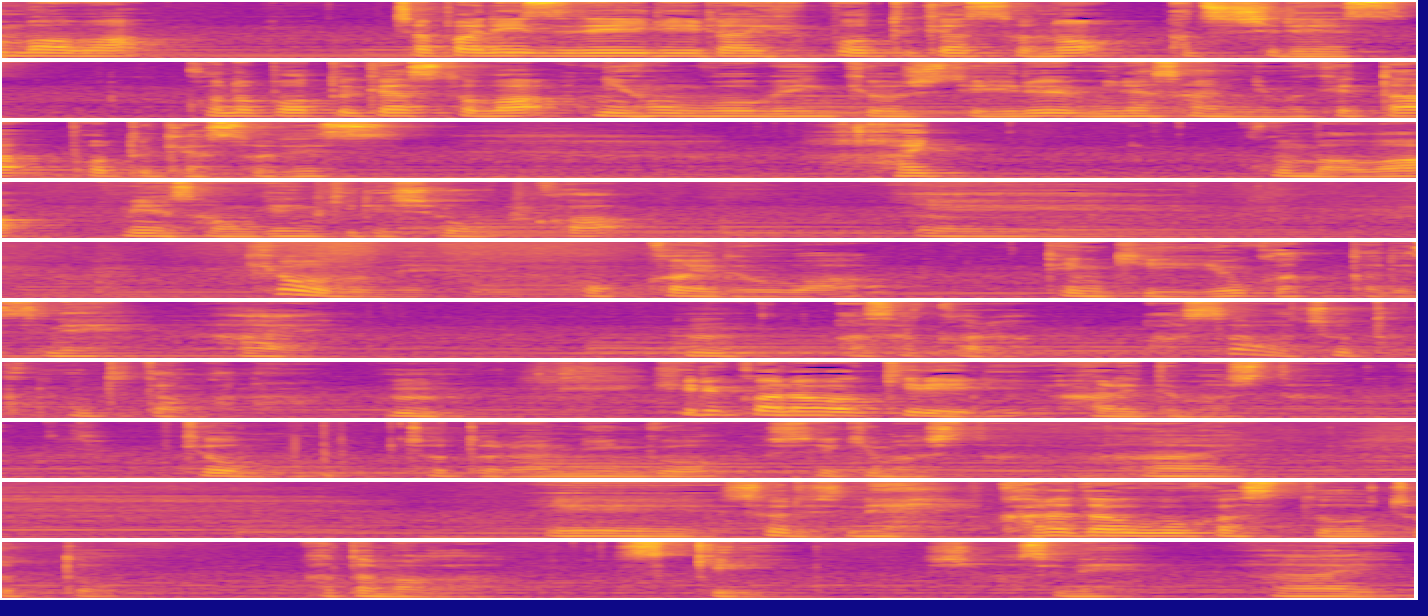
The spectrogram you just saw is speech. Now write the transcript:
こんばんは。ジャパニーズデイリーライフポッドキャストのあつしです。このポッドキャストは日本語を勉強している皆さんに向けたポッドキャストです。はい。こんばんは。皆さんお元気でしょうか？えー今日のね、北海道は天気良かったですね。はい。うん、朝から、朝はちょっと曇ってたんかな。うん。昼からは綺麗に晴れてました。今日もちょっとランニングをしてきました。はい。えーそうですね。体を動かすとちょっと頭がすっきりしますね。はい。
